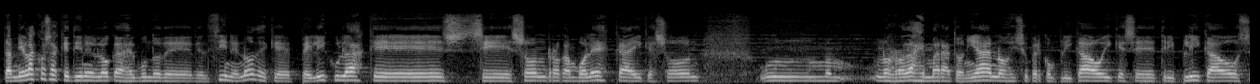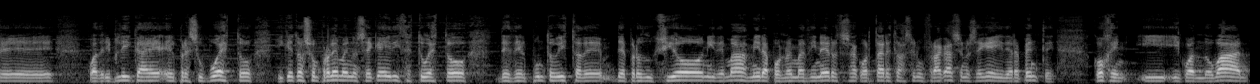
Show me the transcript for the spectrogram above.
también las cosas que tiene locas el mundo del cine, ¿no? De que películas que se, son rocambolescas y que son unos rodajes maratonianos y súper complicados y que se triplica o se cuadriplica el presupuesto y que todos son problemas y no sé qué, y dices tú esto desde el punto de vista de, producción y demás, mira, pues no hay más dinero, esto va a cortar, esto va a ser un fracaso no sé qué, y de repente cogen y cuando van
